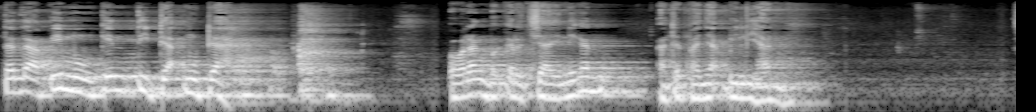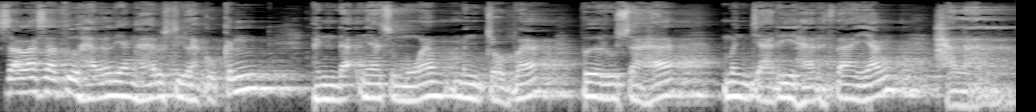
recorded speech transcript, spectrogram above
Tetapi mungkin tidak mudah Orang bekerja ini kan ada banyak pilihan. Salah satu hal yang harus dilakukan hendaknya semua mencoba berusaha mencari harta yang halal.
